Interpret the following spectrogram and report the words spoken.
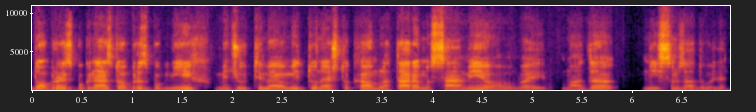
dobro je zbog nas, dobro zbog njih, međutim, evo, mi tu nešto kao mlataramo sami, ovaj, mada nisam zadovoljan.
